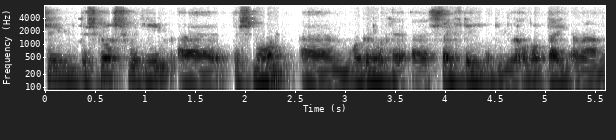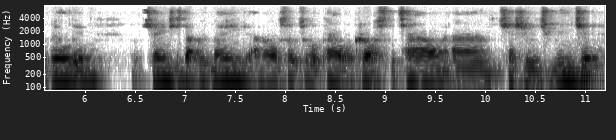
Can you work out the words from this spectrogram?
to discuss with you uh, this morning. Um, we're going to look at uh, safety and give you a little update around the building, changes that we've made and also to look out across the town and Cheshire East region.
